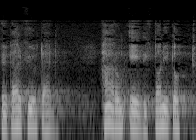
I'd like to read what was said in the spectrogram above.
őt elküldted, három évig tanított,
